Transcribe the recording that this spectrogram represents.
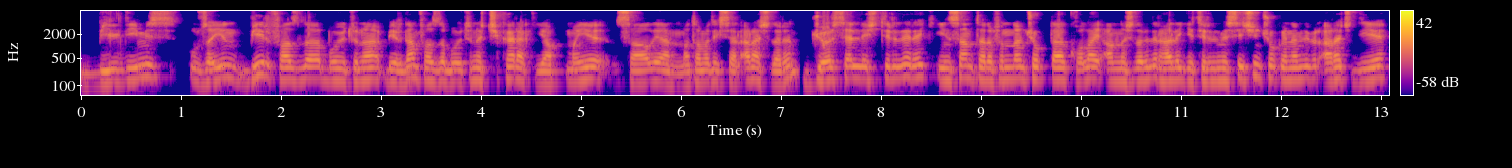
bildiğimiz uzayın bir fazla boyutuna, birden fazla boyutuna çıkarak yapmayı sağlayan matematiksel araçların görselleştirilerek insan tarafından çok daha kolay anlaşılabilir hale getirilmesi için çok önemli bir araç diye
